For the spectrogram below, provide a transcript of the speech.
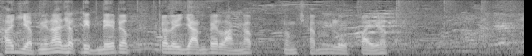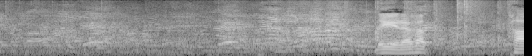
ถ้าเหยียบนี่น่าจะติดเน็ตครับ ก็เลยยันไปหลังครับ น้องแชมป์หลุดไปครับนี่นะครับ ถ้า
